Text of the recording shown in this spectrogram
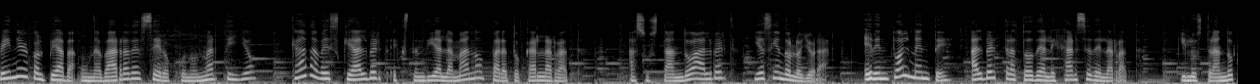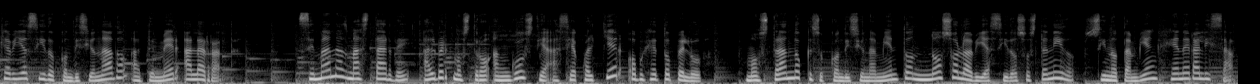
Rainer golpeaba una barra de acero con un martillo cada vez que Albert extendía la mano para tocar la rata, asustando a Albert y haciéndolo llorar. Eventualmente, Albert trató de alejarse de la rata, ilustrando que había sido condicionado a temer a la rata. Semanas más tarde, Albert mostró angustia hacia cualquier objeto peludo, mostrando que su condicionamiento no solo había sido sostenido, sino también generalizado.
